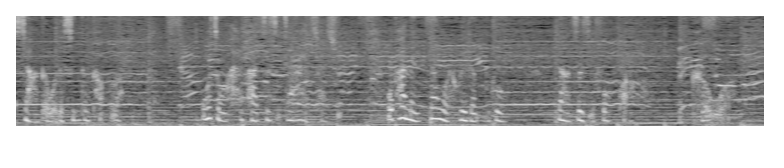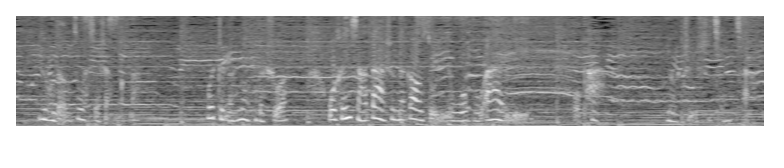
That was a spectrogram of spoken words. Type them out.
想得我的心都疼了。我总害怕自己再爱下去，我怕哪天我会忍不住让自己疯狂。可我又能做些什么呢？我只能默默地说，我很想大声地告诉你我不爱你，我怕又只是牵强。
